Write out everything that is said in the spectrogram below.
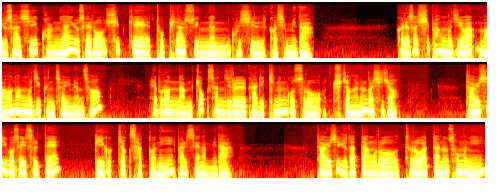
유사시 광야 요새로 쉽게 도피할 수 있는 곳일 것입니다. 그래서 십 항무지와 마온 항무지 근처이면서 헤브론 남쪽 산지를 가리키는 곳으로 추정하는 것이죠. 다윗이 이곳에 있을 때 비극적 사건이 발생합니다. 다윗이 유다 땅으로 들어왔다는 소문이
